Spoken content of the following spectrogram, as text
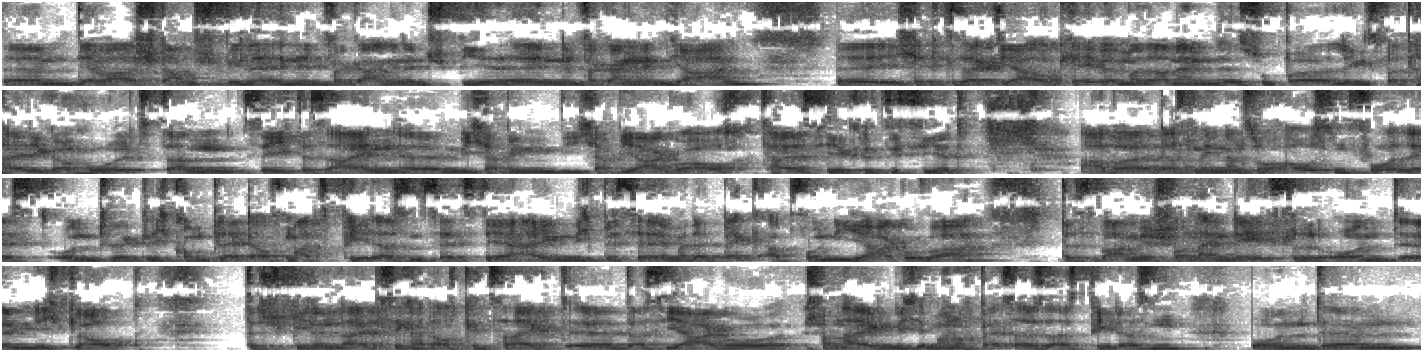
ähm, der war Stammspieler in den vergangenen Spielen, äh, in den vergangenen Jahren. Äh, ich hätte gesagt, ja, okay, wenn man dann einen super Linksverteidiger holt, dann sehe ich das ein. Ähm, ich habe ihn, ich habe Jago auch teils hier kritisiert, aber dass man ihn dann so außen vor lässt und wirklich komplett auf Mats Pedersen setzt, der eigentlich bisher immer der Backup von Iago war, das war mir schon ein Rätsel. Und ähm, ich glaube, das Spiel in Leipzig hat auch gezeigt, äh, dass Jago schon eigentlich immer noch besser ist als Petersen. Und ähm,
